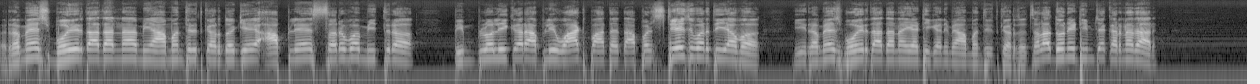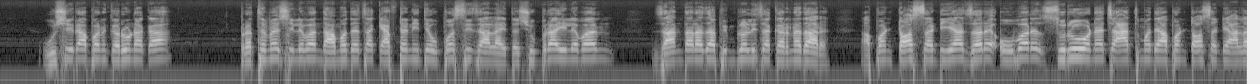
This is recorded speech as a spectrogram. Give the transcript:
रमेश भोईर दादांना मी आमंत्रित करतो की आपले सर्व मित्र पिंपलोलीकर आपली वाट पाहत आहेत. आपण स्टेजवरती यावं. ही रमेश भोईर दादांना या ठिकाणी मी आमंत्रित करतो. चला दोन्ही टीमचे कर्णधार. उशिरा पण करू नका. प्रथमेश इलेव्हन दामोदरचा कॅप्टन इथे उपस्थित झालाय. तर शुभ्रा इलेव्हन जाणताराजा पिंपलोलीचा कर्णधार. आपण टॉससाठी या. जर ओव्हर सुरू होण्याच्या आतमध्ये आपण टॉससाठी आला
